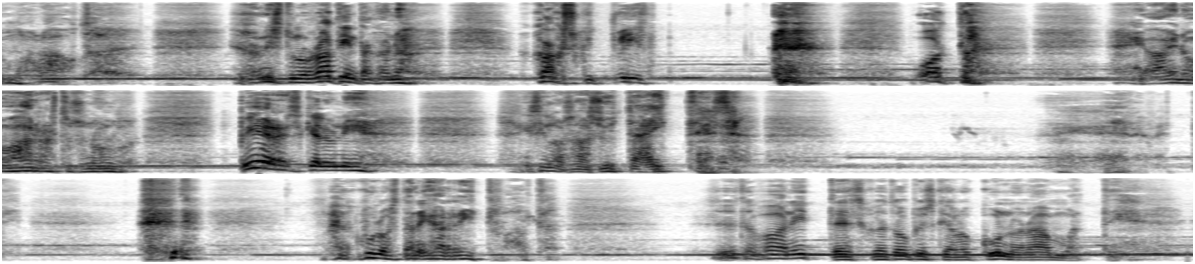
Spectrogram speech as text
Jumalauta. Jos on istunut ratin takana 25 vuotta ja ainoa harrastus on ollut piereskely, niin, niin silloin saa syyttää itteensä. Ei helvetti. Mä kuulostan ihan ritvalta. Syytä vaan ittees, kun et opiskellut kunnon ammattiin.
